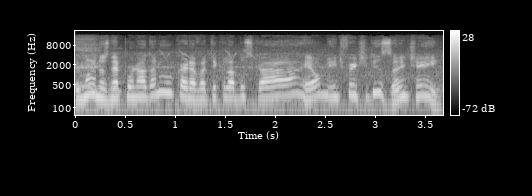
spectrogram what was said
E, mano, não é por nada não, cara. Vai ter que ir lá buscar realmente fertilizante, hein?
